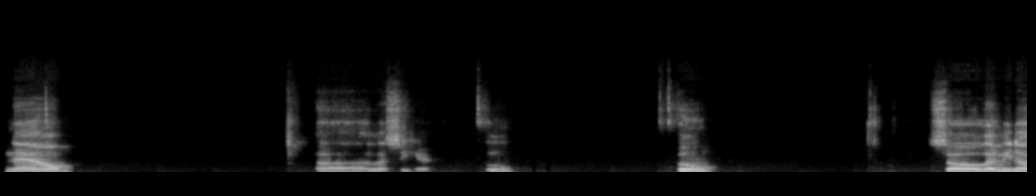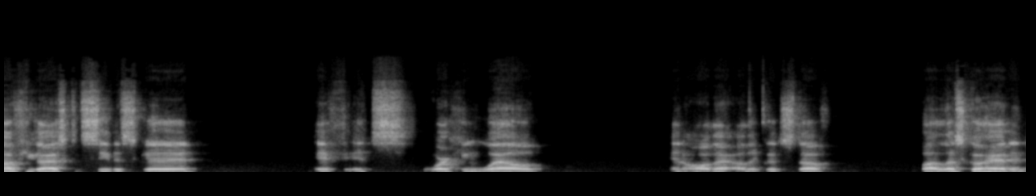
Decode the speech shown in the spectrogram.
now. Uh, let's see here. Boom. Boom. So let me know if you guys can see this good, if it's working well, and all that other good stuff. But let's go ahead and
